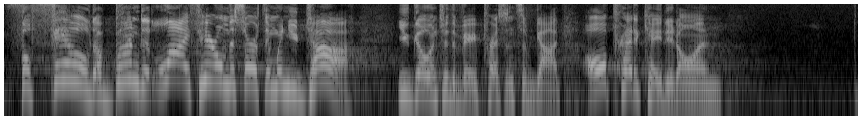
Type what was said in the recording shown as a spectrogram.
fulfilled, abundant life here on this earth. And when you die, you go into the very presence of God, all predicated on the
